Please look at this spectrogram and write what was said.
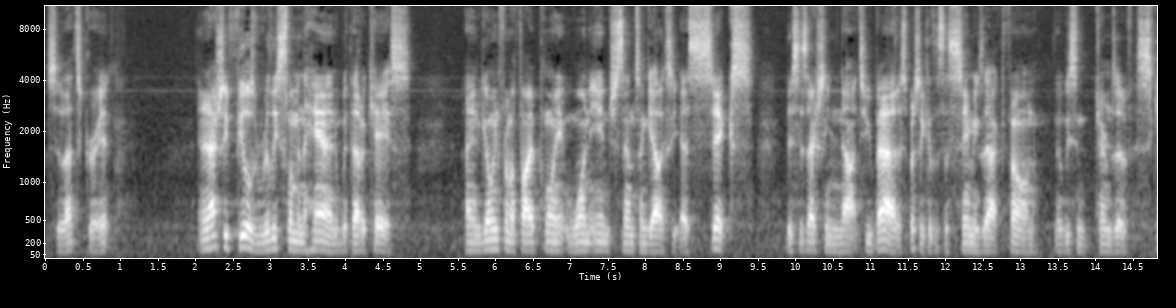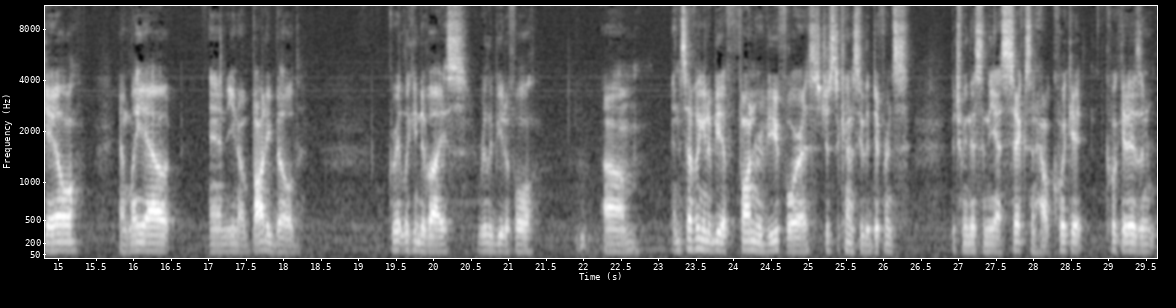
So that's great. And it actually feels really slim in the hand without a case. And going from a 5.1 inch Samsung Galaxy S6, this is actually not too bad, especially because it's the same exact phone, at least in terms of scale and layout and you know body build. Great looking device, really beautiful, um, and it's definitely going to be a fun review for us, just to kind of see the difference between this and the S6 and how quick it quick it is in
